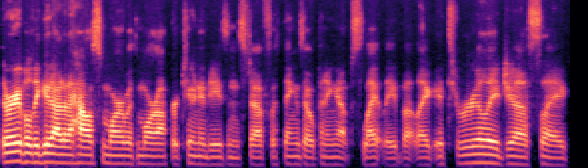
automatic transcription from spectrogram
they're able to get out of the house more with more opportunities and stuff with things opening up slightly but like it's really just like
